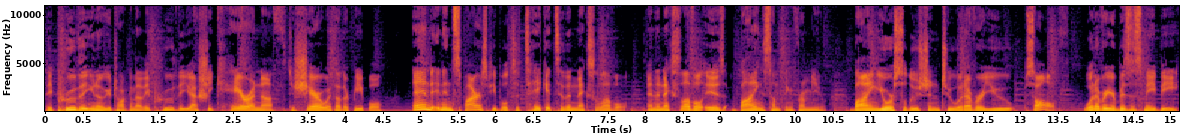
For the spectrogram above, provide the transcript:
They prove that you know what you're talking about. They prove that you actually care enough to share it with other people. And it inspires people to take it to the next level. And the next level is buying something from you, buying your solution to whatever you solve, whatever your business may be.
